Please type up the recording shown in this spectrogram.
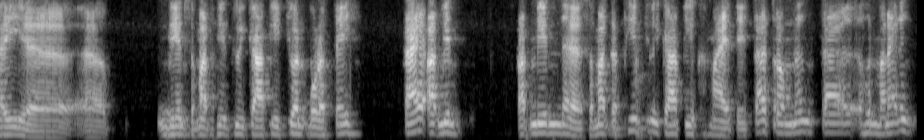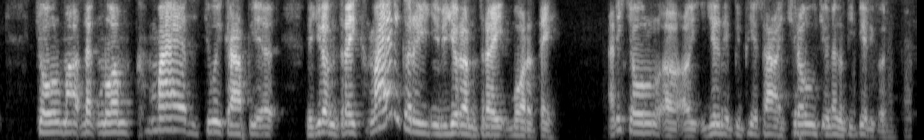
ហើយមានសមត្ថភាពជួយការពារជនបរទេស តែអត់មានអត់មានសមត្ថភាពជួយការពារខ្មែរទេតែត្រង់ហ្នឹងតើហ៊ុនម៉ាណែតនឹងចូលមកដឹកនាំខ្មែរជួយការពារនាយករដ្ឋមន្ត្រីខ្មែរឬក៏នាយករដ្ឋមន្ត្រីបរទេសអានេះចូលយើងនិយាយពិភាក្សាឲ្យជ្រៅជាងនឹងបន្តិចទៀតគាត់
